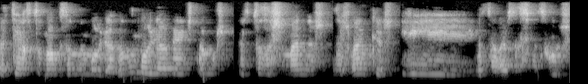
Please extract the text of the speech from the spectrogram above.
até retomarmos a normalidade. A normalidade é estamos todas as semanas nas bancas e através das assinaturas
